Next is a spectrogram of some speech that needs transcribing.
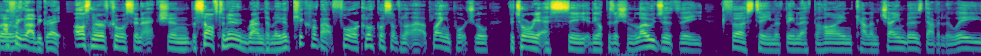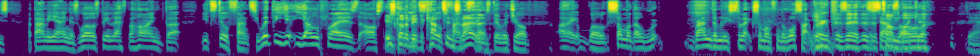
Arsenal I think that'd be great. Arsenal are, of course, in action this afternoon randomly. They'll kick off about four o'clock or something like that. Are playing in Portugal. Vitoria SC, the opposition. Loads of the first team have been left behind. Callum Chambers, David Luiz, Aubameyang as well has been left behind. But you'd still fancy with the y- young players that Arsenal. Who's gonna be the captain tonight, then? To do a job. I think. Well, someone they'll r- randomly select someone from the WhatsApp Yeah, group. there's a there's It a sounds Tom like Bowler. it. Yeah,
